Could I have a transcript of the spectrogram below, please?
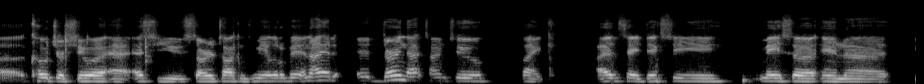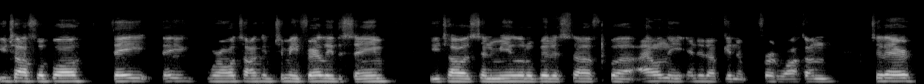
uh, Coach Ursua at SU started talking to me a little bit, and I had during that time too, like I'd say Dixie, Mesa, and uh, Utah football, they they were all talking to me fairly the same. Utah was sending me a little bit of stuff, but I only ended up getting a preferred walk on to there.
